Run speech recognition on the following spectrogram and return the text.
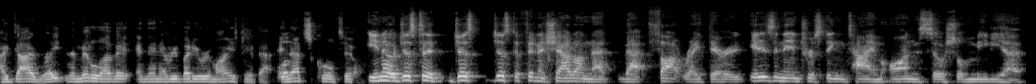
I die right in the middle of it, and then everybody reminds me of that, well, and that's cool too. You know, just to just just to finish out on that that thought right there, it is an interesting time on social media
